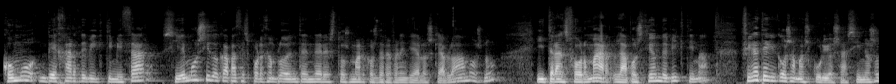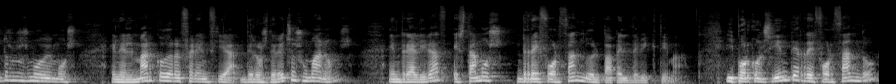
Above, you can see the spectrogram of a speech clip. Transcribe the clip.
cómo dejar de victimizar, si hemos sido capaces, por ejemplo, de entender estos marcos de referencia de los que hablábamos, ¿no? Y transformar la posición de víctima, fíjate qué cosa más curiosa, si nosotros nos movemos en el marco de referencia de los derechos humanos, en realidad estamos reforzando el papel de víctima. Y por consiguiente reforzando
